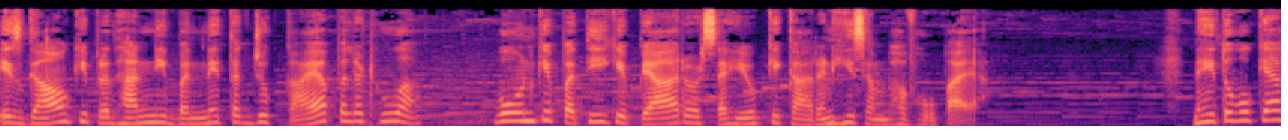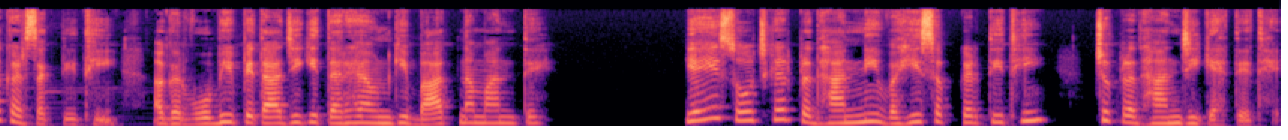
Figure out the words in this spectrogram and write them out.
इस गाँव की प्रधानी बनने तक जो काया पलट हुआ, वो उनके पति के प्यार और सहयोग के कारण ही संभव हो पाया। नहीं तो वो क्या कर सकती थी, अगर वो भी पिताजी की तरह उनकी बात न मानते? यही सोचकर प्रधानी वही सब करती थी, जो प्रधान जी कहते थे।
